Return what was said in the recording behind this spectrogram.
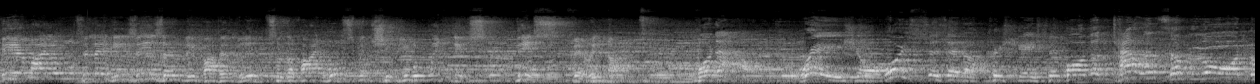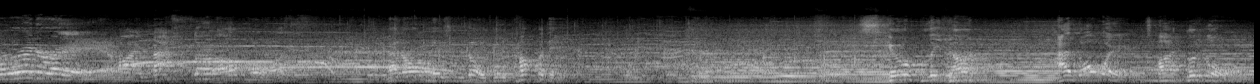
Here, my lords and ladies, is only but a glimpse of the fine horsemanship you will witness this very night. For now, raise your voices in appreciation for the talents of Lord Gregory, my master of horse, and all his noble company. Skillfully done, as always, my good lord.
